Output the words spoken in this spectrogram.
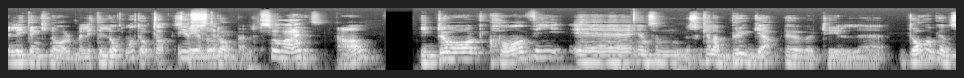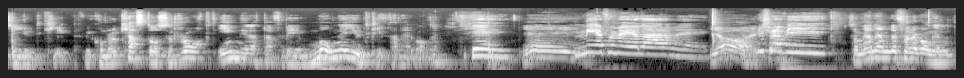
en liten knorr med lite lotto. Lotto, spel och dobbel. Så var det. Ja. Idag har vi eh, en så kallad brygga över till eh, dagens ljudklipp. Vi kommer att kasta oss rakt in i detta för det är många ljudklipp den här gången. Yay! Yay! Mer för mig att lära mig! Ja, Nu kör vi! Som jag nämnde förra gången,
